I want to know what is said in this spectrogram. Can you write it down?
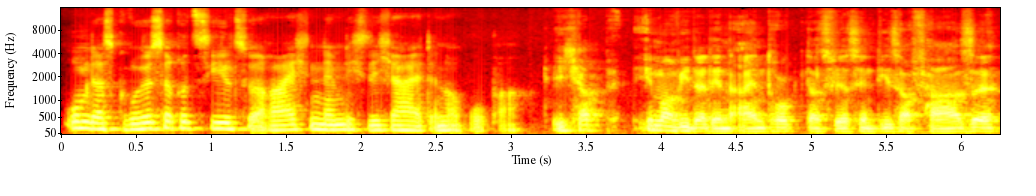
um das größere Ziel zu erreichen, nämlich Sicherheit in Europa. Ich habe immer wieder den Eindruck, dass wir es in dieser Phase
